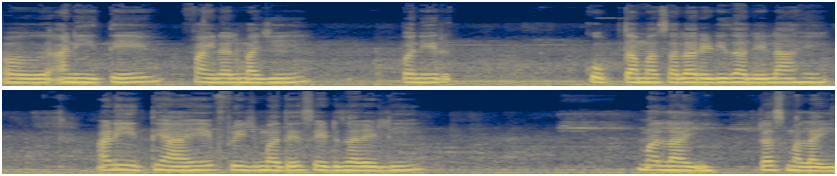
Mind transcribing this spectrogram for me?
आणि इथे फायनल माझी पनीर कोफ्ता मसाला रेडी झालेला आहे. आणि इथे आहे फ्रीजमध्ये सेट झालेली मलाई रसमलाई.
